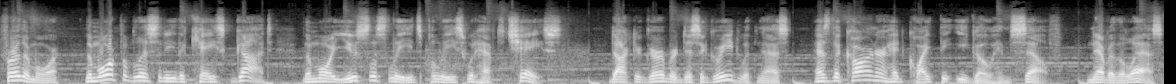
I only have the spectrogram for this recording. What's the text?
Furthermore, the more publicity the case got, the more useless leads police would have to chase. Dr. Gerber disagreed with Ness as the coroner had quite the ego himself. Nevertheless,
